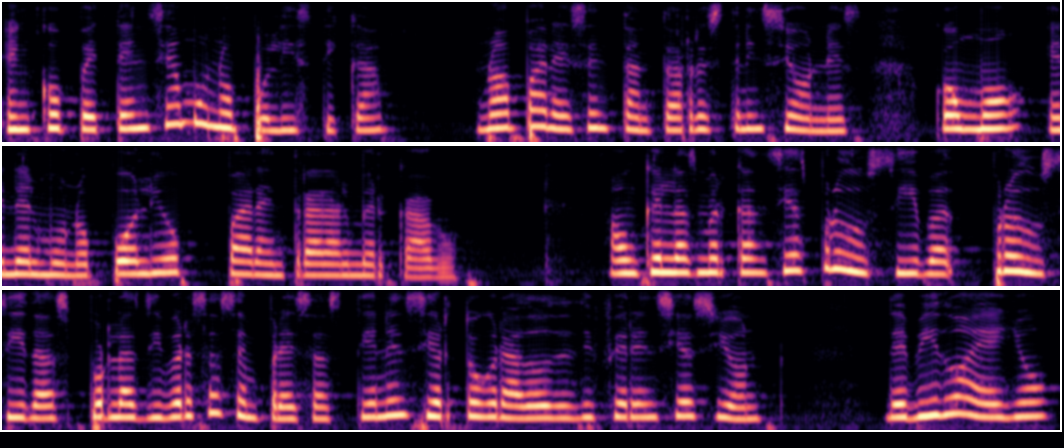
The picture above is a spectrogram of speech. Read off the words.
En competencia monopolística no aparecen tantas restricciones como en el monopolio para entrar al mercado. Aunque las mercancías producidas por las diversas empresas tienen cierto grado de diferenciación, debido a ello,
